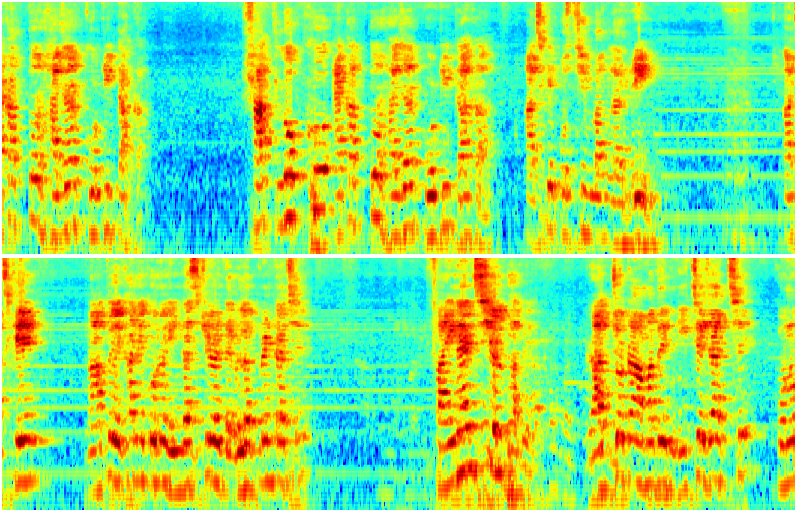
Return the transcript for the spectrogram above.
একাত্তর হাজার কোটি টাকা। সাত লক্ষ একাত্তর হাজার কোটি টাকা আজকে পশ্চিমবাংলার ঋণ। আজকে না তো এখানে কোনো ইন্ডাস্ট্রিয়াল ডেভেলপমেন্ট আছে। ফাইন্যান্সিয়াল ভাবে রাজ্যটা আমাদের নিচে যাচ্ছে। কোনো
